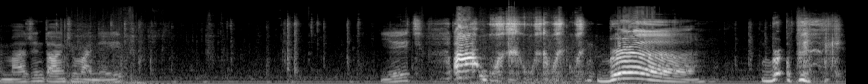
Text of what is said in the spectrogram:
Imagine dying to my nade. Yeet. Ah! Bruh! Bruh!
